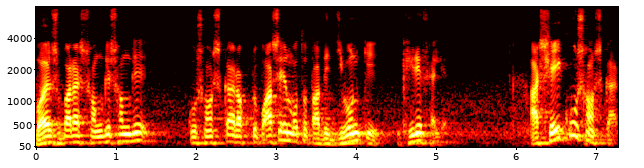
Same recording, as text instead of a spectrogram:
বয়স বাড়ার সঙ্গে সঙ্গে কুসংস্কার রক্তপাসের মতো তাদের জীবনকে ঘিরে ফেলে। আর সেই কুসংস্কার,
